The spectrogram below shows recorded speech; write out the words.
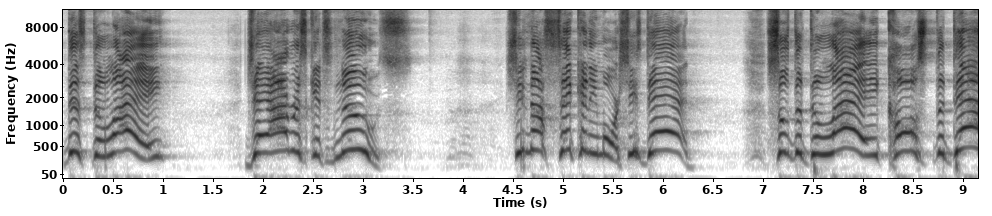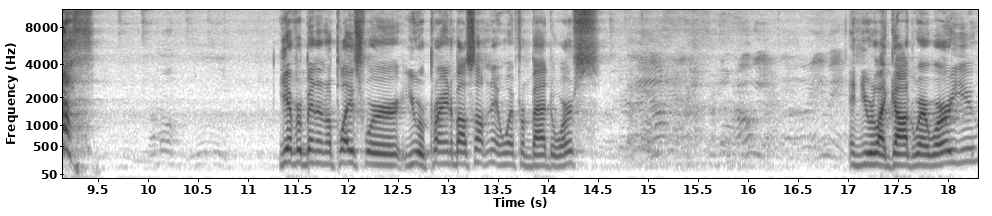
this delay, Jairus gets news. She's not sick anymore, she's dead. So the delay caused the death. You ever been in a place where you were praying about something and it went from bad to worse? And you were like, God, where were you?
